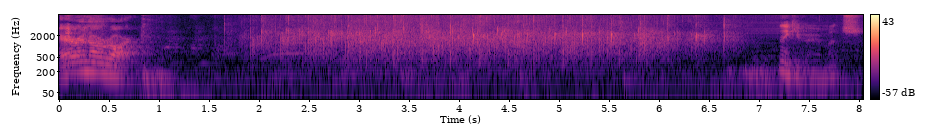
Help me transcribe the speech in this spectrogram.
Aaron O'Rourke. Thank you very much.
